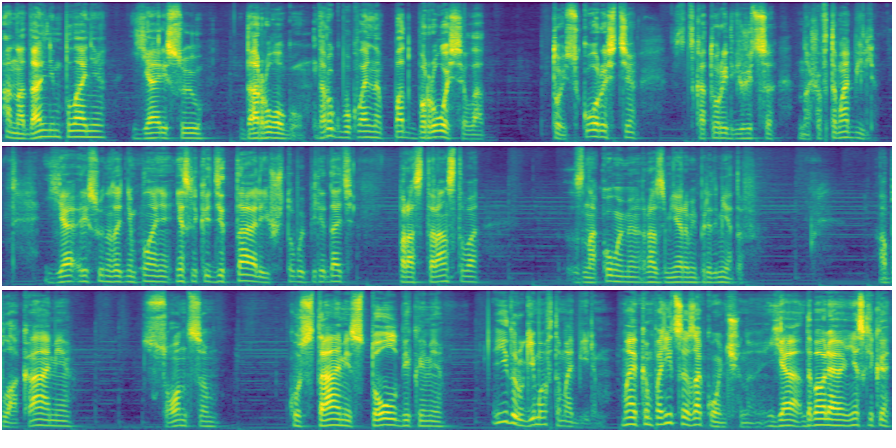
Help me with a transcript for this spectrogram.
а на дальнем плане я рисую дорогу. Дорогу буквально подбросила той скорости, с которой движется наш автомобиль. Я рисую на заднем плане несколько деталей, чтобы передать пространство знакомыми размерами предметов. Облаками, солнцем, кустами, столбиками и другим автомобилем. Моя композиция закончена. Я добавляю несколько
